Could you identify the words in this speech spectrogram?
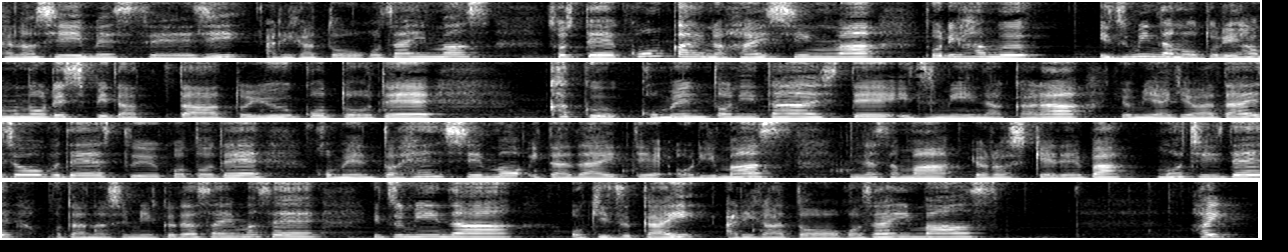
楽しいメッセージありがとうございます。そして今回の配信は鶏ハム泉菜の鶏ハムのレシピだったということで各コメントに対してイズミーナから読み上げは大丈夫ですということでコメント返信もいただいております。皆様よろしければ文字でお楽しみくださいませ。イズミーナお気遣いありがとうございます。はい。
